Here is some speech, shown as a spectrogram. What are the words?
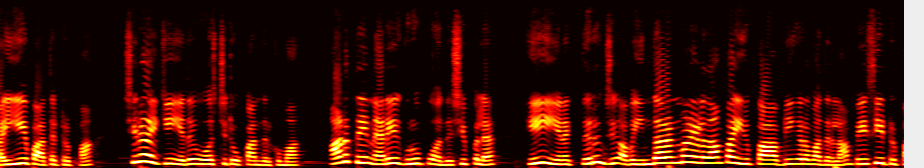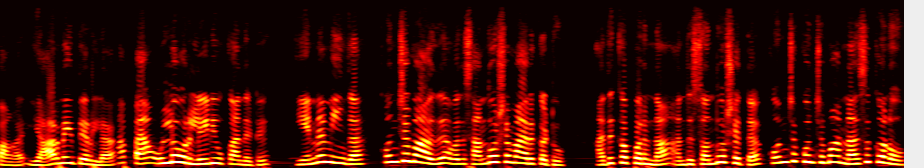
கையே பார்த்துட்டு இருப்பான். ஷிராய்க்கும் ஏதோ யோசிச்சுட்டு உட்காந்துருக்குமா அடுத்து நிறைய குரூப் வந்து ஷிப்பில் ஹே எனக்கு தெரிஞ்சு அவள் இந்த அரண்மனையில் தான்ப்பா இருப்பா அப்படிங்கிற மாதிரிலாம் பேசிகிட்டு இருப்பாங்க. யாருனே தெரில அப்போ உள்ள ஒரு லேடி உட்காந்துட்டு என்ன நீங்கள் கொஞ்சமாவது அவள் சந்தோஷமாக இருக்கட்டும். அதுக்கப்புறம் தான் அந்த சந்தோஷத்தை கொஞ்சம் கொஞ்சமாக நசுக்கணும்.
